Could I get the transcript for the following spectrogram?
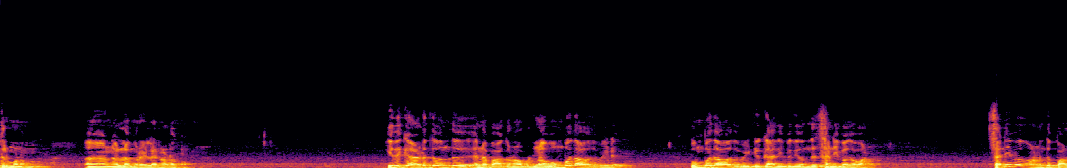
திருமணம் நல்ல முறையில் நடக்கும். இதுக்கு அடுத்து வந்து என்ன பார்க்கணும் அப்படின்னா ஒன்பதாவது வீடு. ஒன்பதாவது வீட்டுக்கு அதிபதி வந்து சனி பகவான். சனி பகவான் வந்து பல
